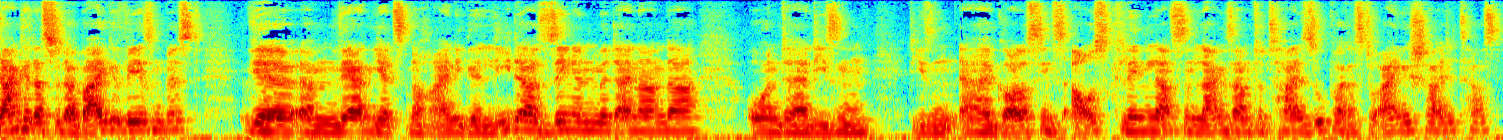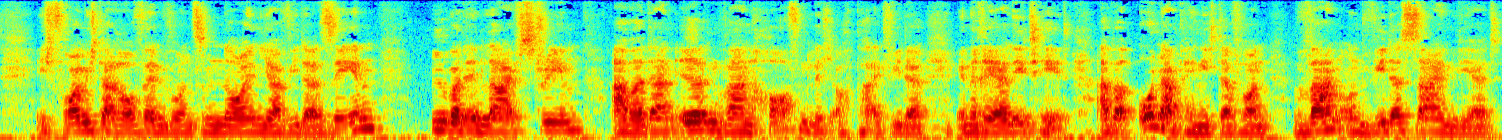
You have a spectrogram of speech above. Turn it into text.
Danke, dass du dabei gewesen bist. Wir ähm, werden jetzt noch einige Lieder singen miteinander und äh, diesen, diesen äh, Gottesdienst ausklingen lassen. Langsam total super, dass du eingeschaltet hast. Ich freue mich darauf, wenn wir uns im neuen Jahr wieder sehen über den Livestream, aber dann irgendwann hoffentlich auch bald wieder in Realität. Aber unabhängig davon, wann und wie das sein wird,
